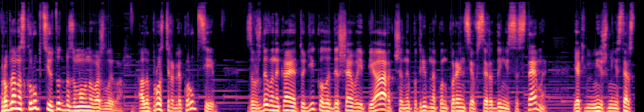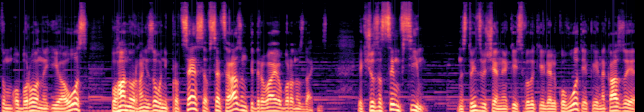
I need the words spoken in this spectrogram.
Проблема з корупцією тут безумовно важлива, але простір для корупції завжди виникає тоді, коли дешевий піар чи непотрібна конкуренція всередині системи, як між Міністерством оборони і АОС, погано організовані процеси, все це разом підриває обороноздатність. Якщо за цим всім не стоїть, звичайно, якийсь великий ляльковод, який наказує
